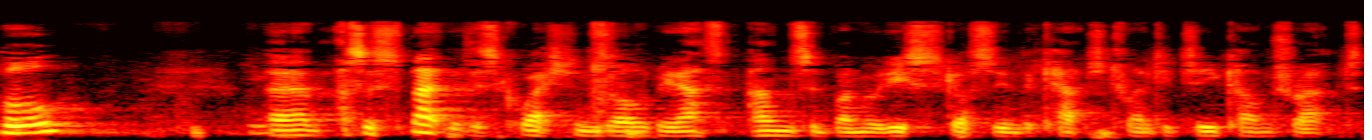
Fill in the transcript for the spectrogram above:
Paul? Um, I suspect that this question's all been asked, answered when we were discussing the Catch-22 contract,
